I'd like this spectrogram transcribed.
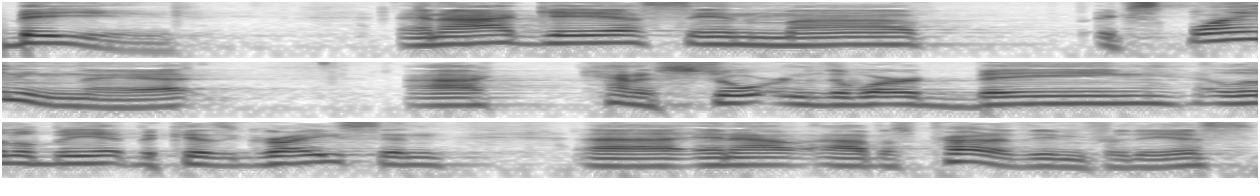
being. And I guess in my explaining that, I kind of shortened the word being a little bit because Grayson, uh, and I, I, was proud of him for this,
